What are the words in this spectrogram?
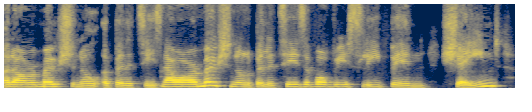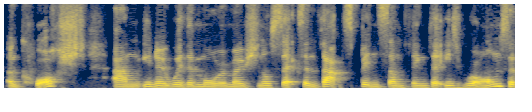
and our emotional abilities. Now our emotional abilities have obviously been shamed and quashed and you know with a more emotional sex and that's been something that is wrong. So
